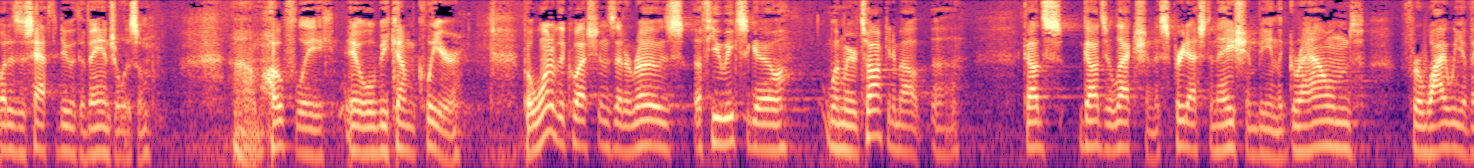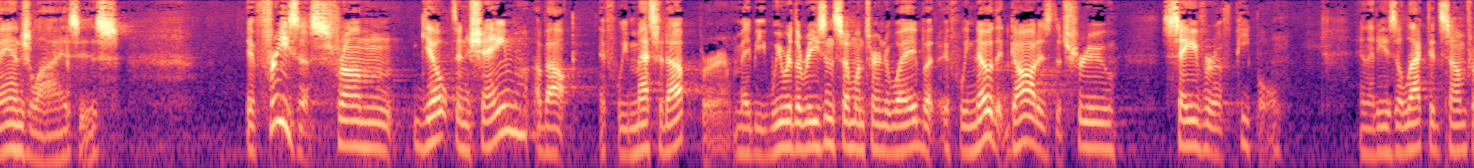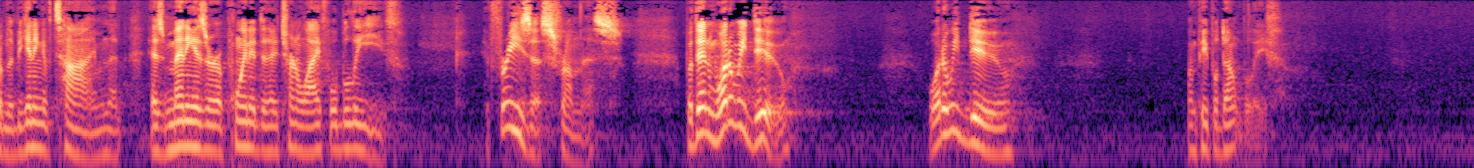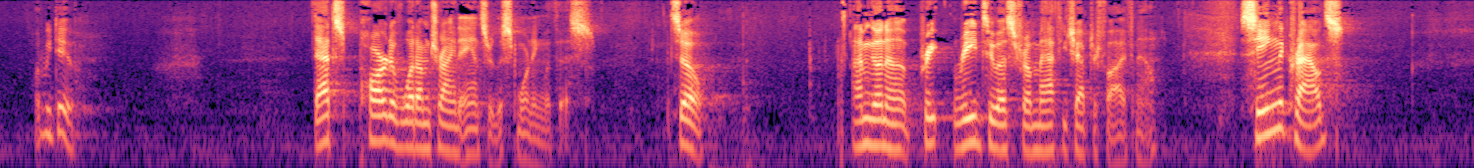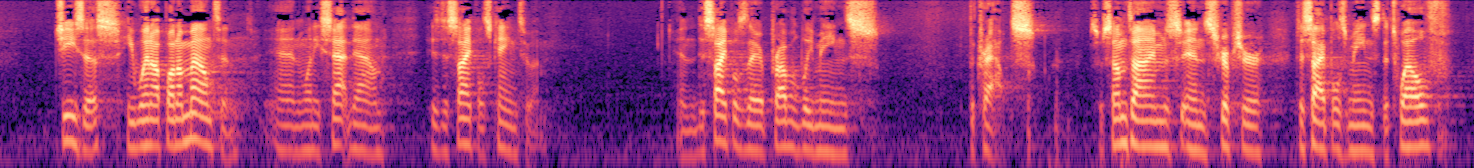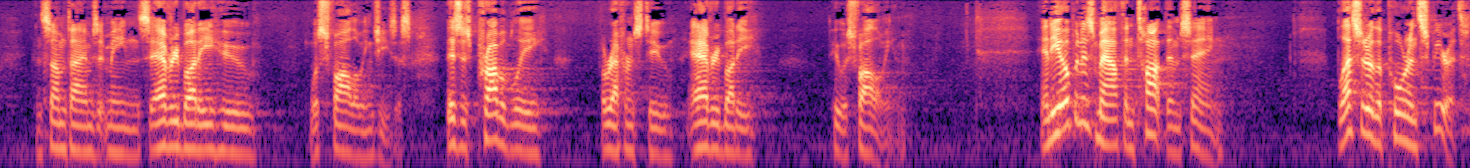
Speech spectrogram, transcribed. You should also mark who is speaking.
Speaker 1: What does this have to do with evangelism? Um, hopefully, it will become clear. But one of the questions that arose a few weeks ago when we were talking about uh, God's, God's election, His predestination being the ground for why we evangelize, is it frees us from guilt and shame about if we mess it up, or maybe we were the reason someone turned away, but if we know that God is the true Savior of people, and that He has elected some from the beginning of time, and that as many as are appointed to eternal life will believe, it frees us from this. But then what do we do? What do we do when people don't believe? What do we do? That's part of what I'm trying to answer this morning with this. So, I'm going to pre- read to us from Matthew chapter 5 now. Seeing the crowds, Jesus, he went up on a mountain, and when he sat down, his disciples came to him. And disciples there probably means the crowds. So sometimes in Scripture, disciples means the twelve, and sometimes it means everybody who was following Jesus. This is probably a reference to everybody who was following him. And he opened his mouth and taught them, saying, Blessed are the poor in spirit,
